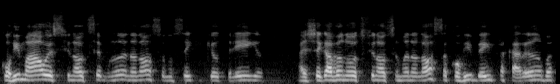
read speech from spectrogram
corri mal esse final de semana, nossa, não sei o que, que eu tenho. Aí chegava no outro final de semana, nossa, corri bem pra caramba.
